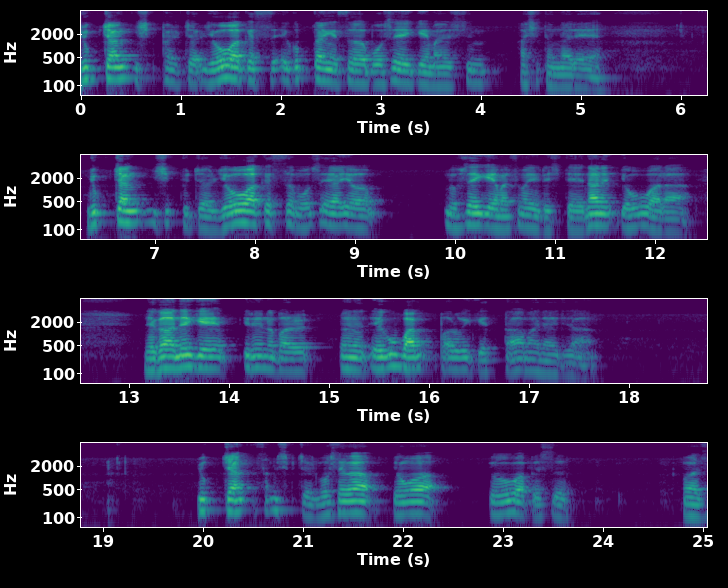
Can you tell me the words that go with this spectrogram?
육장 28절 여호와께서 애굽 땅에서 모세에게 말씀하시던 날에 6장 29절 여호와께서 모세하여 모세에게 말씀하여 이르시되 나는 여호와라 내가 내게 이르는 바를 너는 애굽 왕 바로에게 다 말하리라. 6장 30절 모세가 여호와 여호와 앞에서 와서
